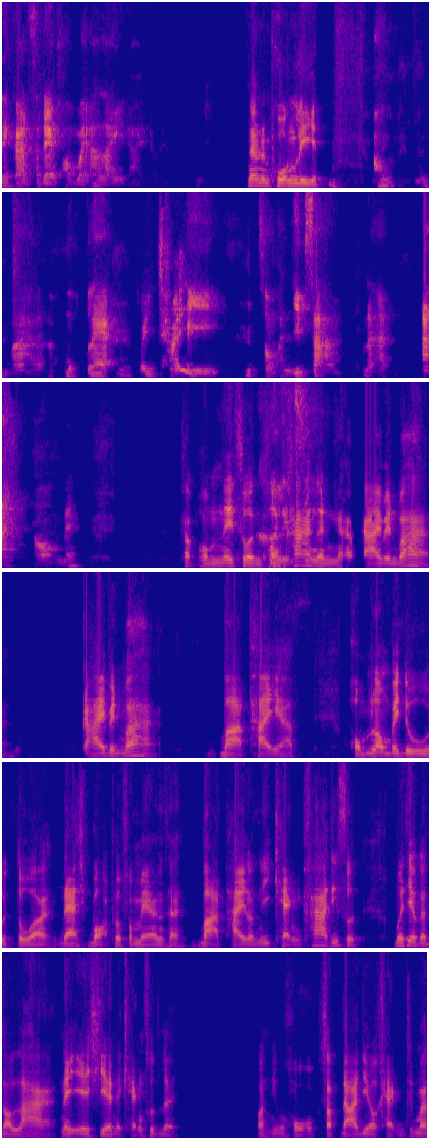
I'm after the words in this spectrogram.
ในการแสดงความไว้อาลัยได้ด้วยนั่นเป็นพวง REIT เอามาแล้วครับมุกแรกไม่ใช่ปี2023นะฮะอะต่อแม่ครับผมในส่วนของ Currency ค่าเงินนะครับ กลายเป็นว่า กลายเป็นว่า บาทไทยครับ ผมลองไปดูตัว dashboard performance นะบาทไทยตอนนี้แข็งค่าที่สุด เมื่อเทียบกับดอลลาร์ในเอเชียเนี่ยแข็งสุดเลย ตอนนี้โอ้โห สัปดาห์เดียวแข็งขึ้นมา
